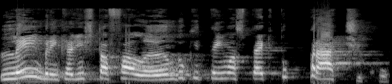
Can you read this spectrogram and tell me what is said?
Lembrem que a gente está falando que tem um aspecto prático.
